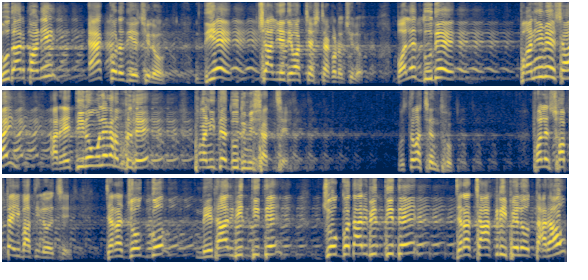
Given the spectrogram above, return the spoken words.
দুধ আর পানি এক করে দিয়েছিল, দিয়ে চালিয়ে দেওয়ার চেষ্টা করেছিল। বলে দুধে পানি মেশায়, আর এই তৃণমূলের আমলে পানিতে দুধ মিশাচ্ছে। বুঝতে পারছেন তো? ফলে সবটাই বাতিল হয়েছে। যারা যোগ্য মেধার ভিত্তিতে, যোগ্যতার ভিত্তিতে যারা চাকরি পেল, তারাও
